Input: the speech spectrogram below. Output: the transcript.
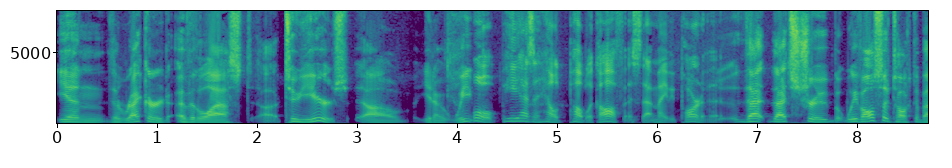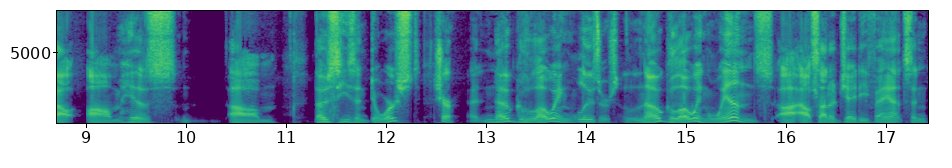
in the record over the last uh, two years. Uh, you know, we well, he hasn't held public office. That may be part of it. that that's true, but we've also talked about um, his um, those he's endorsed. Sure. Uh, no glowing Losers. no glowing wins uh, outside of JD Vance, and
